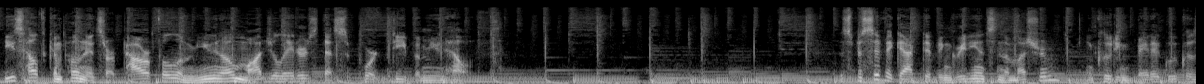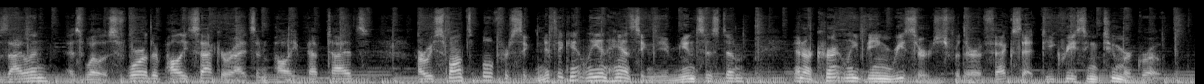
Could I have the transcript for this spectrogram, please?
These health components are powerful immunomodulators that support deep immune health. The specific active ingredients in the mushroom, including beta-glucoxylan as well as four other polysaccharides and polypeptides, are responsible for significantly enhancing the immune system and are currently being researched for their effects at decreasing tumor growth.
